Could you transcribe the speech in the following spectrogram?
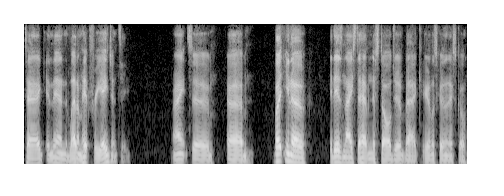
tag and then let him hit free agency. Right. So, um, but you know, it is nice to have nostalgia back. Here, let's go to the next goal.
